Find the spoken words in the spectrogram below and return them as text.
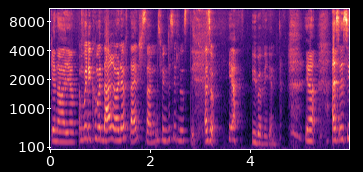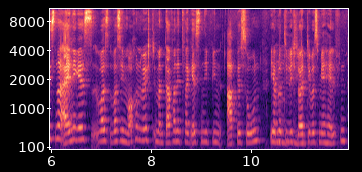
Genau, ja. Obwohl die Kommentare alle auf Deutsch sind. Das finde ich sehr lustig. Also, Ja. überwiegend. Ja, also es ist noch einiges, was, was ich machen möchte. Man darf auch nicht vergessen, ich bin eine Person. Ich habe natürlich Leute, die was mir helfen,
